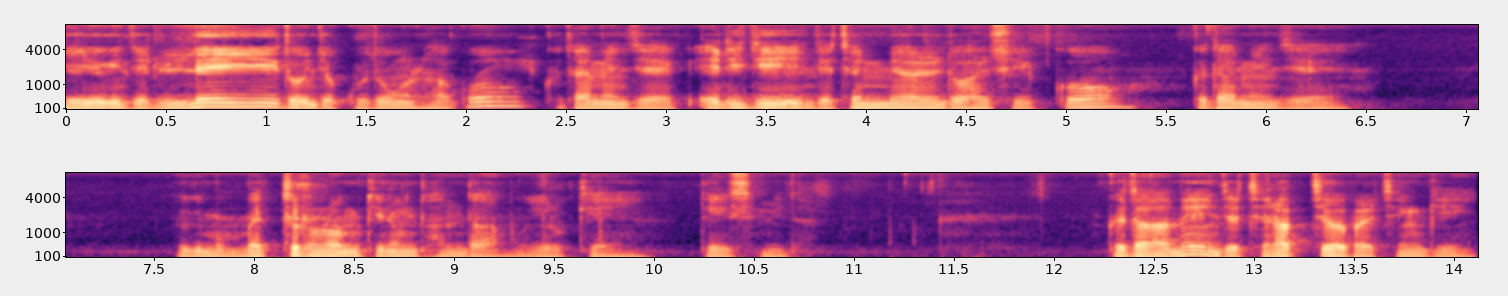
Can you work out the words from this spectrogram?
예, 여기 이제 릴레이도 이제 구동을 하고 그 다음에 이제 LED 이제 전멸도 할 수 있고 그 다음에 이제 여기 뭐 메트로놈 기능도 한다 뭐 이렇게 되어 있습니다. 그 다음에 이제 전압저 발전기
